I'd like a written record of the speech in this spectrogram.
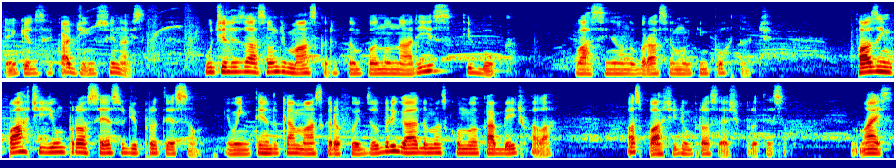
Tem aqueles recadinhos finais. Utilização de máscara tampando o nariz e boca. Vacina no braço é muito importante. Fazem parte de um processo de proteção. Eu entendo que a máscara foi desobrigada, mas como eu acabei de falar, faz parte de um processo de proteção. Mas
